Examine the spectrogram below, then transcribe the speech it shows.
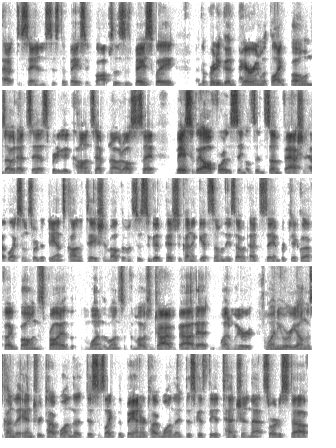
I'd have to say, and it's just a basic bop. So this is basically like a pretty good pairing with like Bones. I would have to say that's a pretty good concept. And I would also say basically all four of the singles in some fashion have like some sort of dance connotation about them. It's just a good pitch to kind of get some of these. I would have to say in particular. I feel like Bones is probably one of the ones with the most jive about it. When we were when you were young is kind of the entry type one that this is like the banner type one that just gets the attention and that sort of stuff.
